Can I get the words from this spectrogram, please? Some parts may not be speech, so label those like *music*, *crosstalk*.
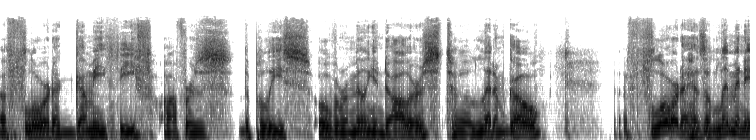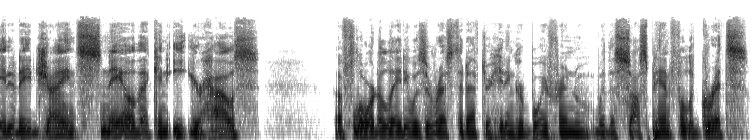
A Florida gummy thief offers the police over a million dollars to let him go. Florida has eliminated a giant snail that can eat your house. A Florida lady was arrested after hitting her boyfriend with a saucepan full of grits.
